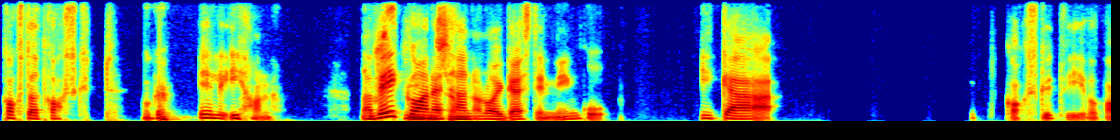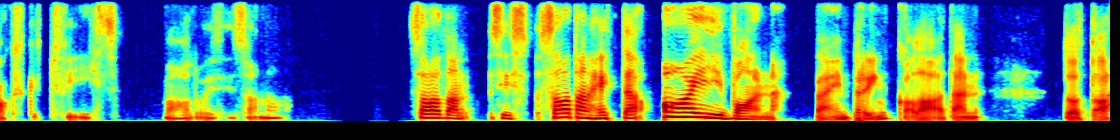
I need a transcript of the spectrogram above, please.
2020. Okay. Eli ihan. Mä veikkaan, että hän on oikeasti niin kuin ikää 20-25, mä haluaisin sanoa. Saatan, siis, saatan heittää aivan päin prinkkalaa tämän tota,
